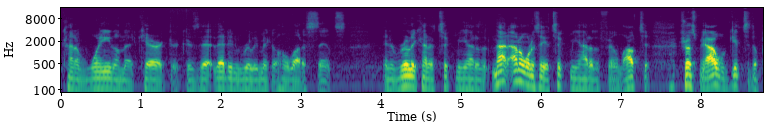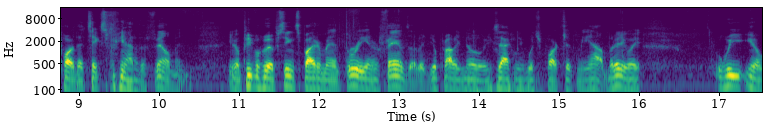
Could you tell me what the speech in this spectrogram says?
kind of waned on that character because that that didn't really make a whole lot of sense and it really kind of took me out of the not I don't want to say it took me out of the film. I'll t- trust me, I will get to the part that takes me out of the film and you know, people who have seen Spider-Man 3 and are fans of it, you'll probably know exactly which part took me out. But anyway, we, you know,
